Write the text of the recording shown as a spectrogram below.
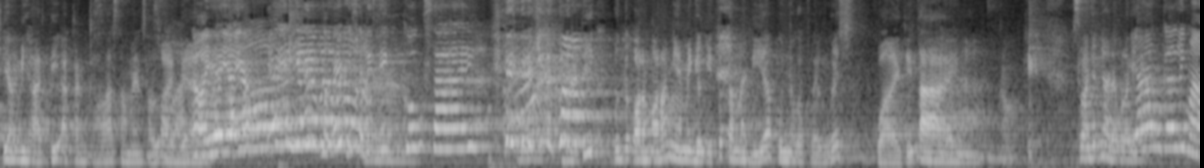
yang di hati akan kalah sama yang selalu, Selalu ada. oh iya iya iya. Iya iya, iya, makanya bisa ditikung say. Berarti untuk orang-orang yang megang itu karena dia punya love language quality time. Oke. Selanjutnya ada apa lagi? yang kelima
